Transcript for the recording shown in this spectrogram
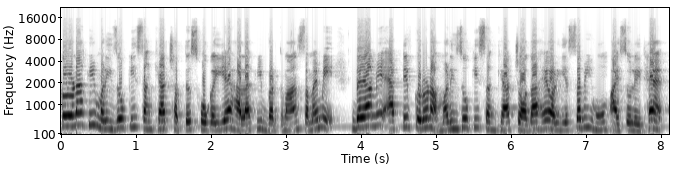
कोरोना के मरीजों की संख्या छत्तीस हो गई है। हालाँकि वर्तमान समय में गया में एक्टिव कोरोना मरीजों की संख्या चौदह है और ये सभी होम आइसोलेट हैं।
